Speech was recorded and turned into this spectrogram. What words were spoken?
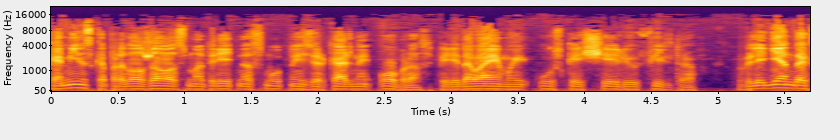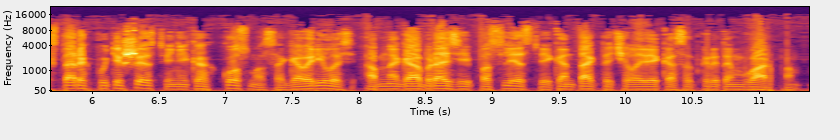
Каминска продолжала смотреть на смутный зеркальный образ, передаваемый узкой щелью фильтров. В легендах старых путешественниках космоса говорилось о многообразии последствий контакта человека с открытым варпом,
